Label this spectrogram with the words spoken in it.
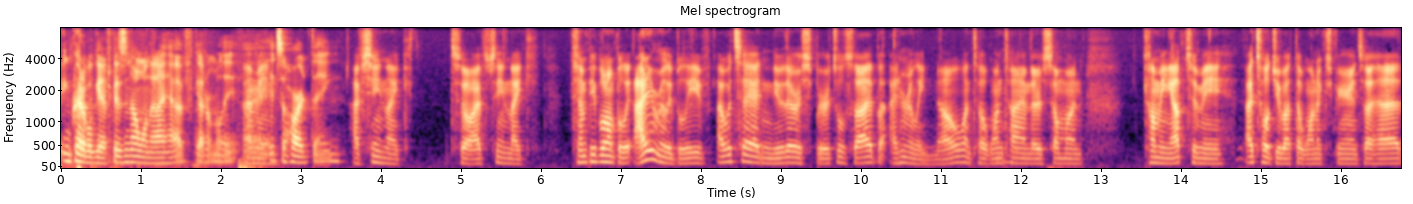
incredible gift because it's not one that I have. I don't really. I mean- it's a hard thing. I've seen like, so I've seen like, some people don't believe. I didn't really believe. I would say I knew there was spiritual side, but I didn't really know until one time there's someone coming up to me. I told you about the one experience I had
